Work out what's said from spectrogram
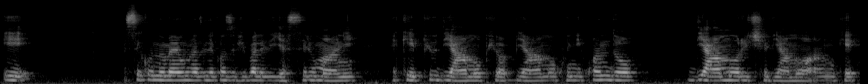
e secondo me una delle cose più belle degli esseri umani è che più diamo più abbiamo, quindi quando diamo riceviamo anche.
